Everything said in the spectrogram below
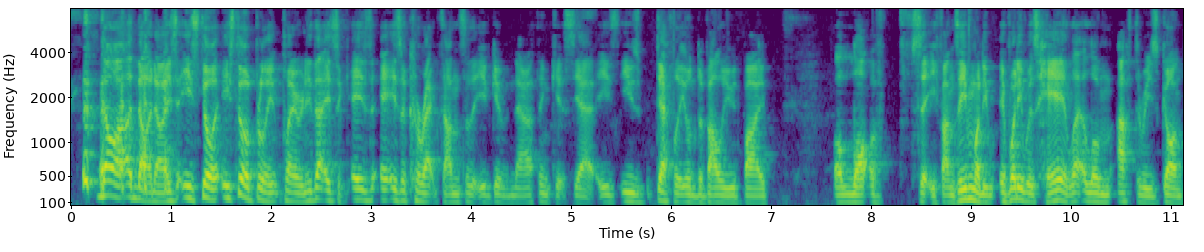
no, no, no. He's, he's, still he's still a brilliant player, and that a, is, is it is a correct answer that you've given there. I think it's yeah, he's he's definitely undervalued by a lot of City fans, even when he when he was here, let alone after he's gone.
